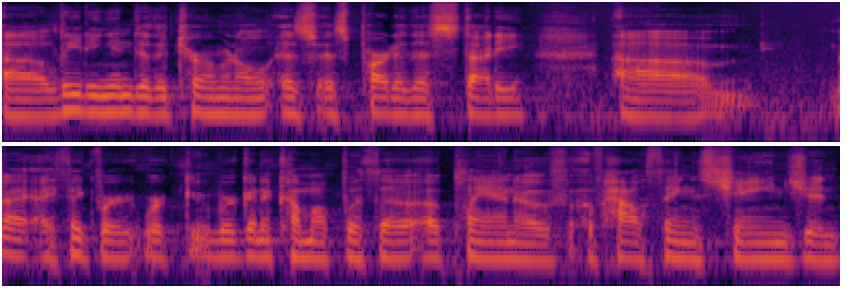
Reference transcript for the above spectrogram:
uh, leading into the terminal as, as part of this study. Um, I, I think we're, we're, we're going to come up with a, a plan of, of how things change and,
